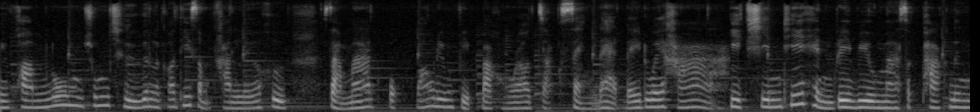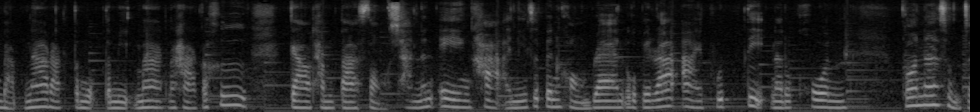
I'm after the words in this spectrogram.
มีความนุ่มชุ่มชื้น แล้วก็ที่สำคัญเลยก็คือ สามารถปกป้องริมฝีปากของเราจากแสงแดดได้ด้วยค่ะ อีกชิ้นที่เห็นรีวิวมาสักพักหนึ่งแบบน่ารักตะมุตะมิมากนะคะ ก็คือกาวทำตา 2 ชั้นนั่นเองค่ะ อันนี้จะเป็นของแบรนด์ Opera Eye Putty นะทุกคน ก็น่าสนใจ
